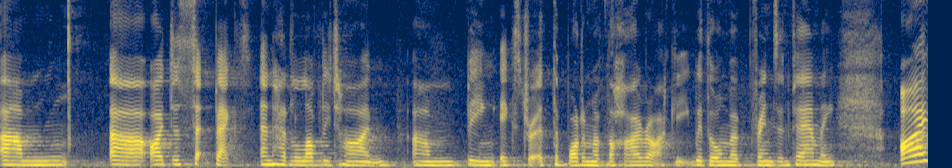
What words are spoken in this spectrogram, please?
Um, uh, I just sat back and had a lovely time um, being extra at the bottom of the hierarchy with all my friends and family. I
